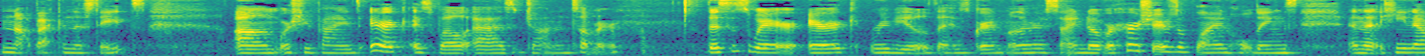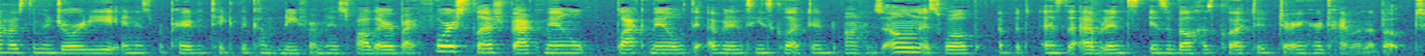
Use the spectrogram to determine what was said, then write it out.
not back in the States, um, where she finds Eric as well as John and Summer. This is where Eric reveals that his grandmother has signed over her shares of Lion Holdings and that he now has the majority and is prepared to take the company from his father by force slash blackmail blackmail with the evidence he's collected on his own as well as the evidence Isabel has collected during her time on the boat.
